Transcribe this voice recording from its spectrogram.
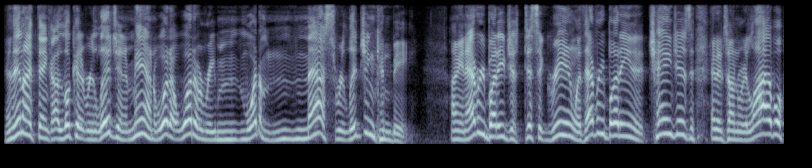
And then I think I look at religion and man, what a, what a, what a mess religion can be. I mean, everybody just disagreeing with everybody and it changes and it's unreliable.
